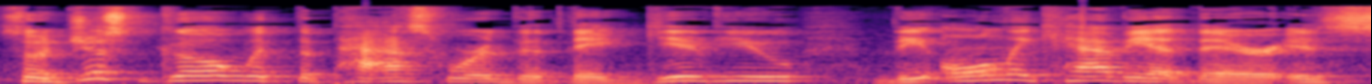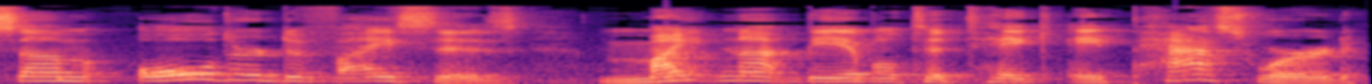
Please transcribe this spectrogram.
So just go with the password that they give you. The only caveat there is some older devices might not be able to take a password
